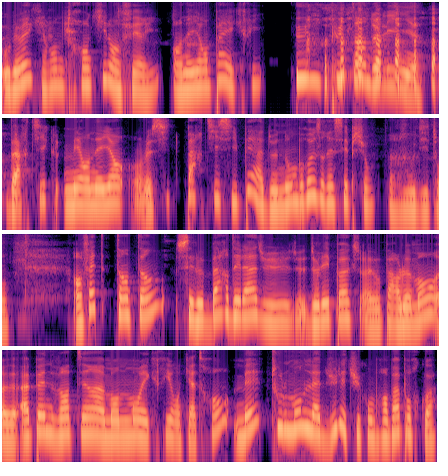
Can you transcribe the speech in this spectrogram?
où le mec, il rentre tranquille en ferry, en n'ayant pas écrit une putain de ligne d'article, mais en ayant, on le cite, participé à de nombreuses réceptions, hein, nous dit-on. En fait, Tintin, c'est le Bardella du- de, de l'époque euh, au Parlement. Euh, à peine 21 amendements écrits en 4 ans, mais tout le monde l'adule et tu comprends pas pourquoi.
